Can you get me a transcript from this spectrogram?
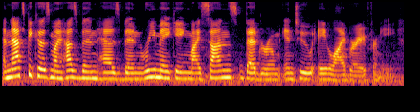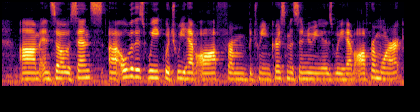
And that's because my husband has been remaking my son's bedroom into a library for me. Um, and so since uh, over this week, which we have off from between Christmas and New Year's, we have off from work,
